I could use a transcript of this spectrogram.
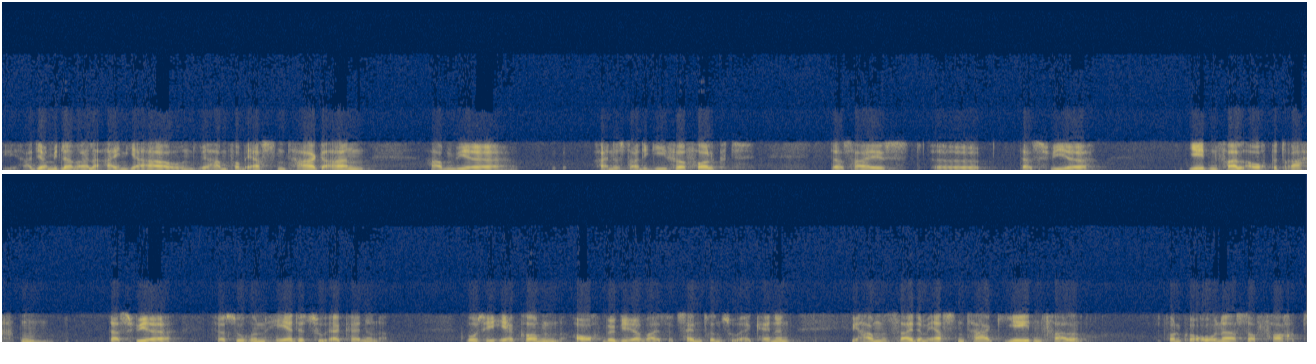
Die hat ja mittlerweile ein Jahr und wir haben vom ersten Tag an haben wir eine Strategie verfolgt. Das heißt, äh, dass wir jeden Fall auch betrachten, dass wir versuchen, Herde zu erkennen, wo sie herkommen, auch möglicherweise Zentren zu erkennen. Wir haben seit dem ersten Tag jeden Fall von Corona sofort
